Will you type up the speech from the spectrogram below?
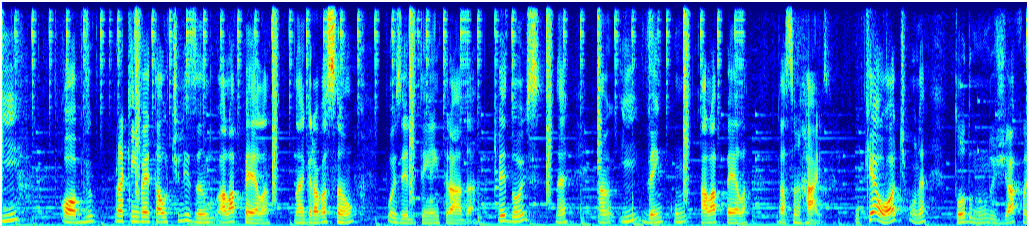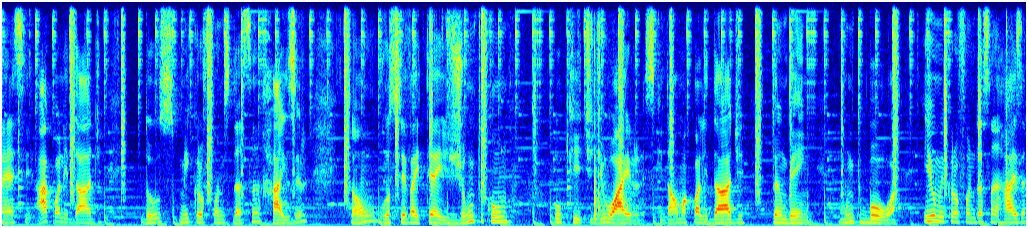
E, óbvio, para quem vai estar tá utilizando a lapela na gravação, pois ele tem a entrada P2 né, e vem com a lapela da Sennheiser. O que é ótimo, né? Todo mundo já conhece a qualidade dos microfones da Sennheiser então você vai ter aí junto com o kit de wireless, que dá uma qualidade também muito boa, e o microfone da Sennheiser,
